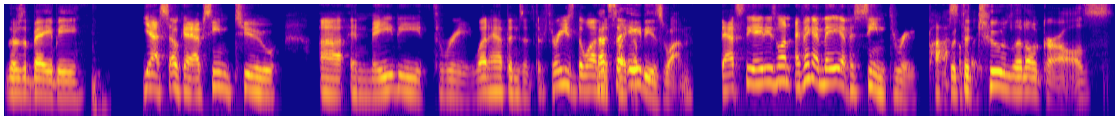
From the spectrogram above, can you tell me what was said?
There's a baby. Yes. Okay, I've seen two, uh, and maybe three. What happens in the three? Is the one That's that's, the like a- '80s one that's the '80s one. I think I may have seen three, possibly. with the two little girls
